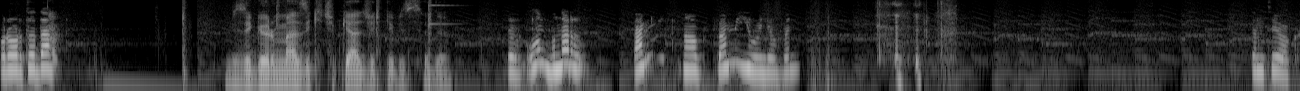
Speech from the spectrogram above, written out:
Or ortada. Bize görünmezlik içip gelecek gibi hissediyorum. Oğlum bunlar ben mi ne yap ben mi iyi oynuyorum ben? Sıkıntı yok.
